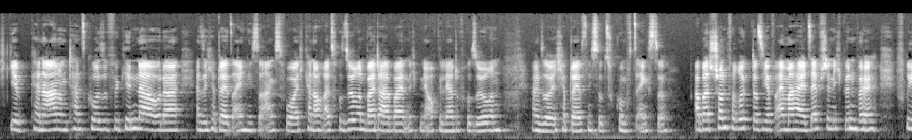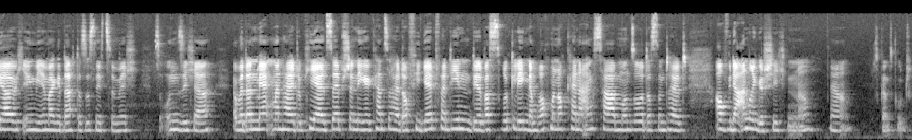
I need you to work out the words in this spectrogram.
ich gebe, keine Ahnung, Tanzkurse für Kinder oder, also ich habe da jetzt eigentlich nicht so Angst vor. Ich kann auch als Friseurin weiterarbeiten, ich bin ja auch gelernte Friseurin, also ich habe da jetzt nicht so Zukunftsängste. Aber es ist schon verrückt, dass ich auf einmal halt selbstständig bin, weil früher habe ich irgendwie immer gedacht, das ist nichts für mich, so unsicher. Aber dann merkt man halt, okay, als Selbstständige kannst du halt auch viel Geld verdienen, dir was zurücklegen, dann braucht man auch keine Angst haben und so. Das sind halt auch wieder andere Geschichten, ne? Ja, ist ganz gut.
